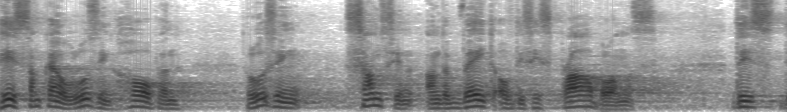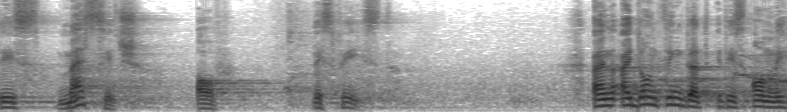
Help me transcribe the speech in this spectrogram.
he's some kind of losing hope and losing something on the weight of this, his problems, this, this message of this feast. And I don't think that it is only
